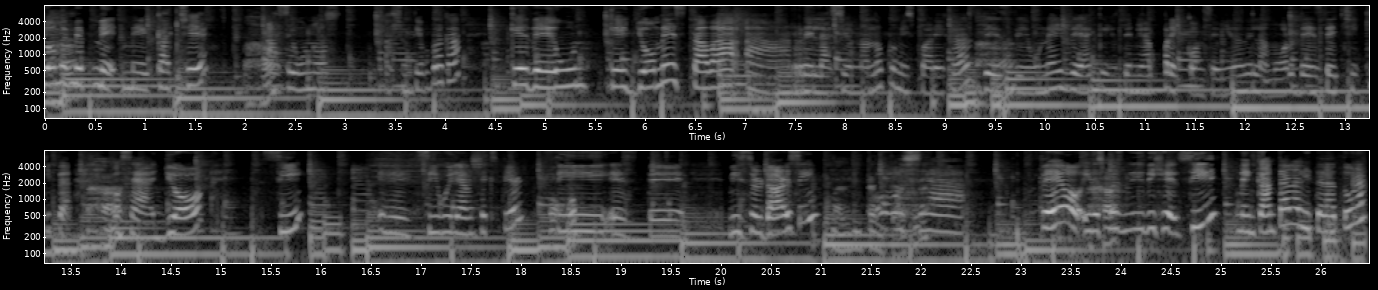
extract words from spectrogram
yo me, me, me- me caché Ajá. hace unos, hace un tiempo por acá, que de un, que yo me estaba ah, relacionando con mis parejas Ajá. desde una idea que yo tenía preconcebida del amor desde chiquita. Ajá. O sea, yo sí, eh, sí William Shakespeare, sí este Mr. Darcy, Maldita o literatura. sea, feo. Y después di- dije, sí, me encanta la literatura,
